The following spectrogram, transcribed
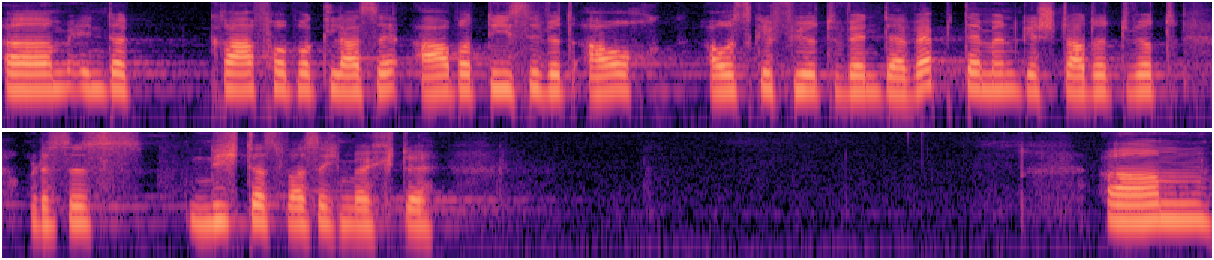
ähm, in der Graphhopper-Klasse, aber diese wird auch ausgeführt, wenn der Webdaemon gestartet wird und das ist nicht das, was ich möchte. Ähm,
